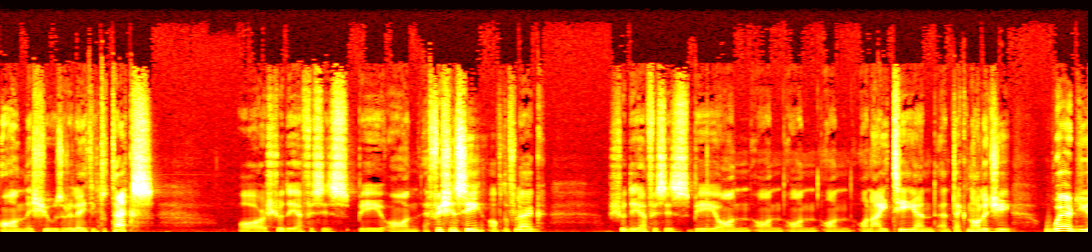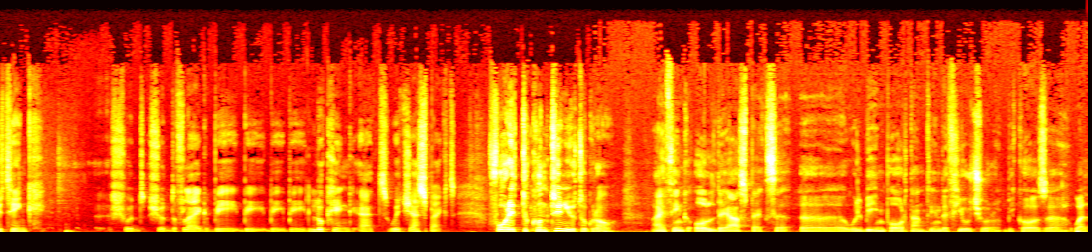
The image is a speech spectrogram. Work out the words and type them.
on issues relating to tax, or should the emphasis be on efficiency of the flag? Should the emphasis be on on on on, on IT and, and technology? Where do you think should should the flag be, be, be, be looking at which aspect for it to continue to grow? I think all the aspects uh, uh, will be important in the future because, uh, well,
